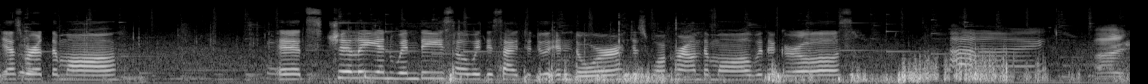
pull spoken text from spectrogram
Yes, we're at the mall. It's chilly and windy, so we decided to do indoor. Just walk around the mall with the girls. Hi. Hi.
